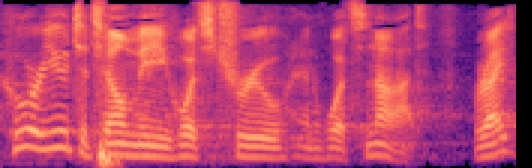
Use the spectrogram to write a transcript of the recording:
who are you to tell me what's true and what's not, right?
